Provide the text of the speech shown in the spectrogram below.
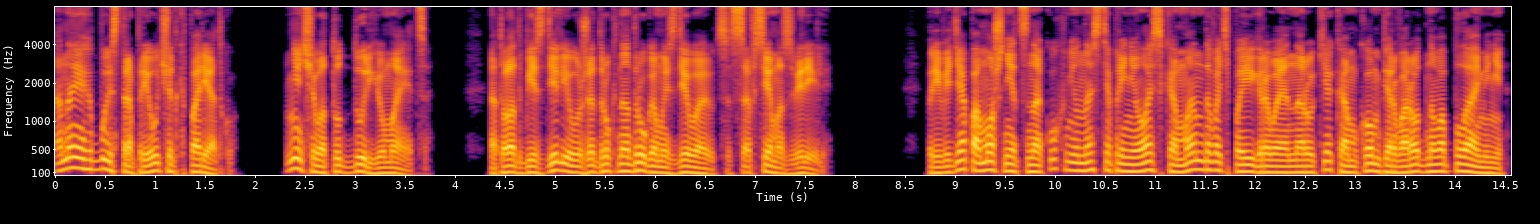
Она их быстро приучит к порядку. Нечего тут дурью маяться. А то от безделья уже друг на другом издеваются, совсем озверели. Приведя помощниц на кухню, Настя принялась командовать, поигрывая на руке комком первородного пламени,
